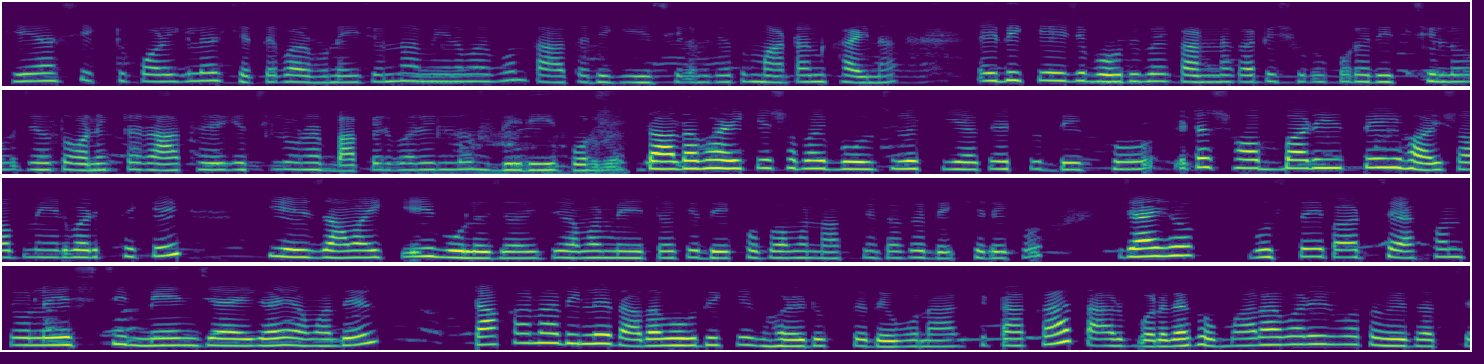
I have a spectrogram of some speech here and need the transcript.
খেয়ে আসি, একটু পরে গেলে আর খেতে পারব না। এই জন্য আমি আর আমার বোন তাড়াতাড়ি গিয়েছিলাম, যেহেতু মাটন খাই না। এইদিকে এই যে বৌদিভাই কান্নাকাটি শুরু করে দিচ্ছিল যেহেতু অনেকটা রাত হয়ে গেছিল, ওনার বাপের বাড়ির লোক বেরিয়ে পড়বে। দাদা ভাইকে সবাই বলছিল কিয়াকে একটু দেখো। এটা সব বাড়িতেই হয়, সব মেয়ের বাড়ি থেকেই কি জামাইকেই বলে যায় যে, আমার মেয়েটাকে দেখো বা আমার নাতনিটাকে দেখে রেখো। যাই হোক, বুঝতেই পারছ, এখন চলে এসছি মেন জায়গায় আমাদের টাকা না দিলে দাদা বৌদিকে ঘরে ঢুকতে দেবো না। আগে টাকা তারপরে দেখো মারামারির মতো হয়ে যাচ্ছে।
